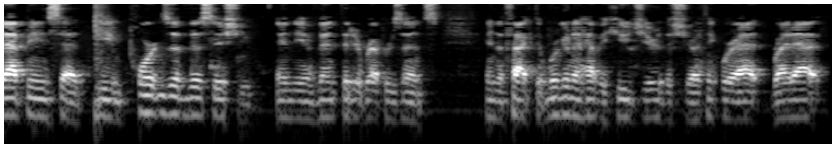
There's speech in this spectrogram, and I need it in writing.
that being said the importance of this issue and the event that it represents and the fact that we're going to have a huge year this year i think we're at right at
